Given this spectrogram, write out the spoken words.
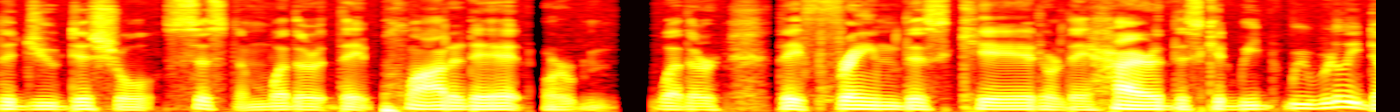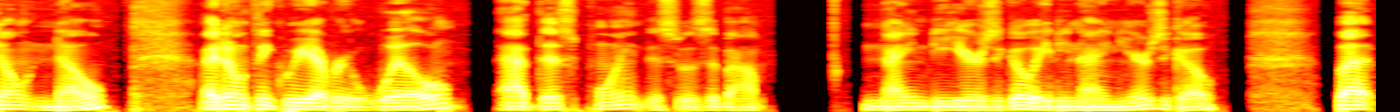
the judicial system, whether they plotted it or whether they framed this kid or they hired this kid. We, we really don't know. I don't think we ever will at this point. This was about 90 years ago, 89 years ago. But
